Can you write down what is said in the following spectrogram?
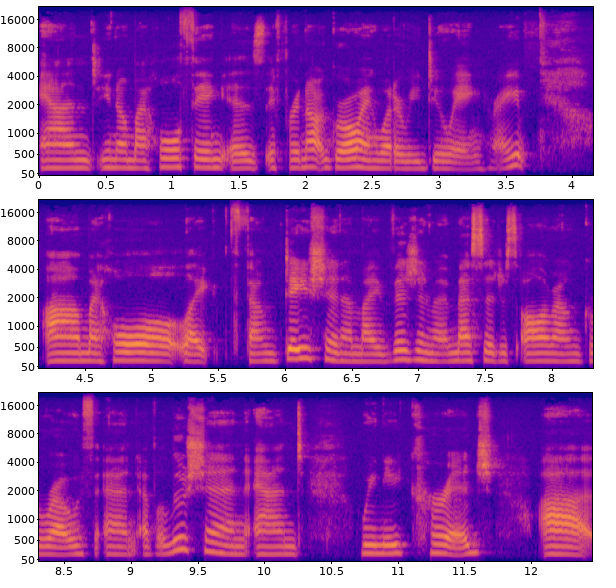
And, you know, my whole thing is if we're not growing, what are we doing, right? Um, my whole like foundation and my vision, my message is all around growth and evolution. And we need courage uh,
